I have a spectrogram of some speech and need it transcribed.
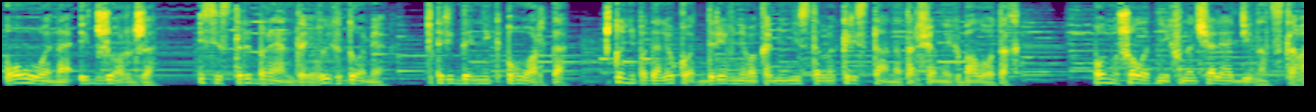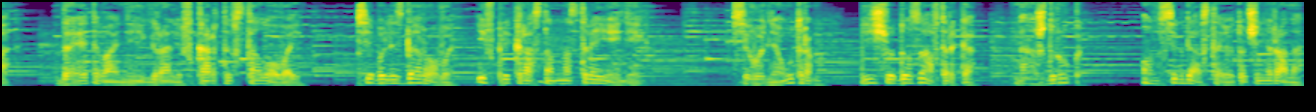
Оуэна и Джорджа и сестры Бренды в их доме в Триденник Уорта, что неподалеку от древнего каменистого креста на торфяных болотах. Он ушел от них в начале одиннадцатого. До этого они играли в карты в столовой. Все были здоровы и в прекрасном настроении. Сегодня утром, еще до завтрака, наш друг, он всегда встает очень рано,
